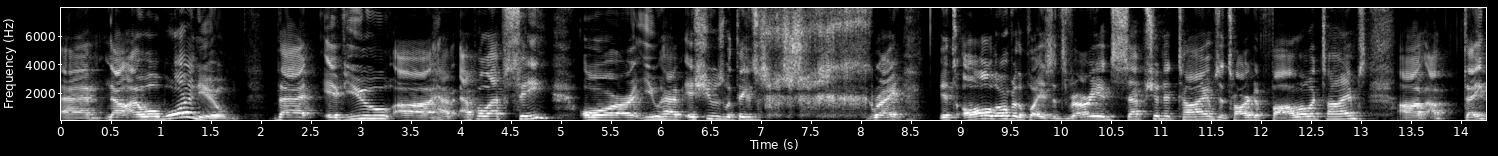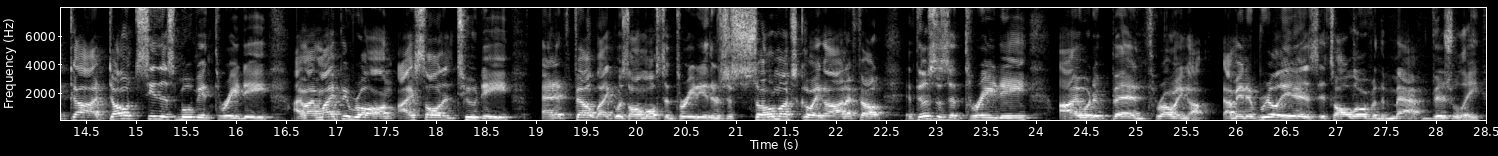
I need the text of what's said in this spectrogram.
And now I will warn you that if you uh, have epilepsy or you have issues with things, right? It's all over the place. It's very Inception at times. It's hard to follow at times. Um, thank God, don't see this movie in 3D. I, I, might be wrong. I saw it in 2D, and it felt like it was almost in 3D. There's just so much going on. I felt if this was in 3D, I would have been throwing up. I mean, it really is. It's all over the map visually.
